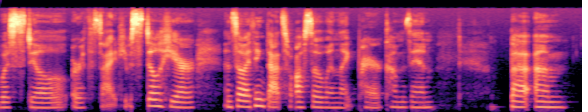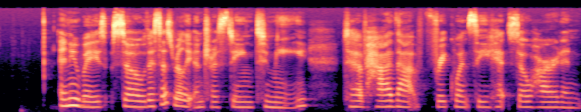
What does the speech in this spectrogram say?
was still earthside. He was still here and so i think that's also when like prayer comes in. But um anyways so this is really interesting to me to have had that frequency hit so hard and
